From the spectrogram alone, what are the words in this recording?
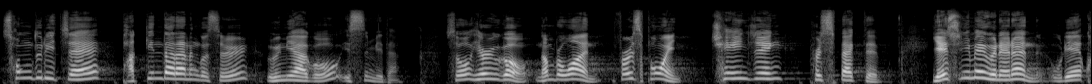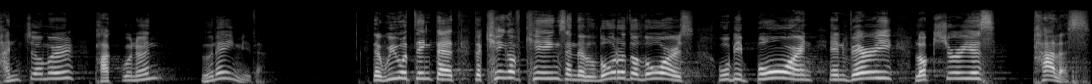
송두리째 바뀐다라는 것을 의미하고 있습니다. So here we go. Number one, first point, changing perspective. 예수님의 은혜는 우리의 관점을 바꾸는 은혜입니다. That we would think that the King of Kings and the Lord of the Lords will be born in very luxurious palace.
